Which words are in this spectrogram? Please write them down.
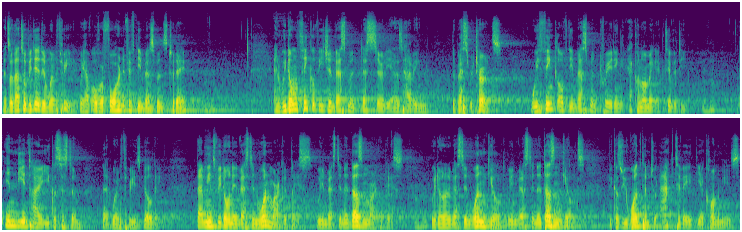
And so that's what we did in Web3. We have over 450 investments today. And we don't think of each investment necessarily as having the best returns. We think of the investment creating economic activity mm-hmm. in the entire ecosystem that Web3 is building. That means we don't invest in one marketplace, we invest in a dozen marketplaces. Mm-hmm. We don't invest in one guild, we invest in a dozen guilds because we want them to activate the economies.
